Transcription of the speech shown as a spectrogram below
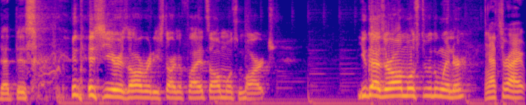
that this this year is already starting to fly. It's almost March. You guys are almost through the winter. That's right.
